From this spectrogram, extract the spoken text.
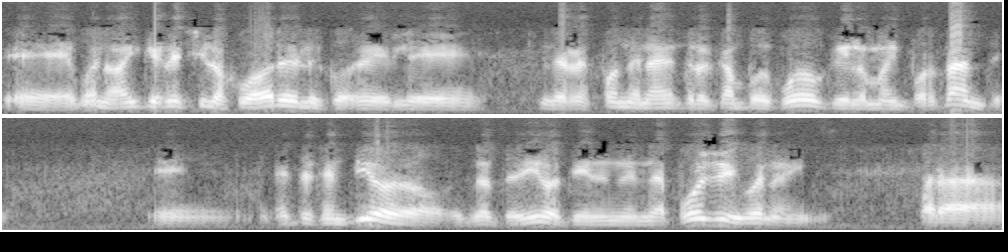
Eh, bueno, hay que ver si los jugadores le, le, le responden adentro del campo de juego, que es lo más importante. en este sentido, yo te digo, tienen el apoyo y bueno, y, para,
